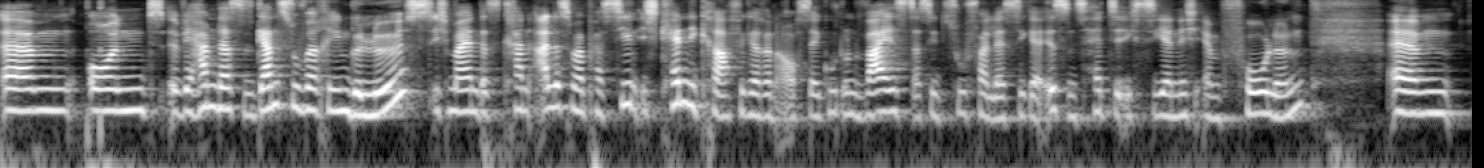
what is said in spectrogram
Ähm, und wir haben das ganz souverän gelöst. Ich meine, das kann alles mal passieren. Ich kenne die Grafikerin auch sehr gut und weiß, dass sie zuverlässiger ist, sonst hätte ich sie ja nicht empfohlen. Ähm,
